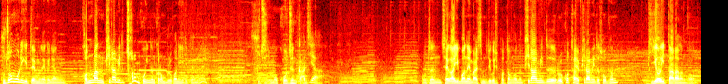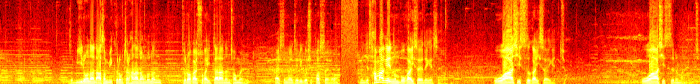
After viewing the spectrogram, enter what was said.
구조물이기 때문에 그냥 겉만 피라미드처럼 보이는 그런 물건이기 때문에 굳이 뭐 고증까지야. 아무튼 제가 이번에 말씀드리고 싶었던 거는 피라미드 롤코타의 피라미드 속은 비어 있다라는 거. 그래서 미로나 나선 미끄럼틀 하나 정도는 들어갈 수가 있다라는 점을 말씀을 드리고 싶었어요. 근데 이제 사막에는 뭐가 있어야 되겠어요? 오아시스가 있어야겠죠. 오아시스를 만들자.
